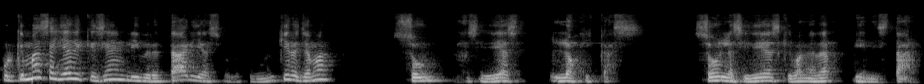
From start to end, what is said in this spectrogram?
Porque más allá de que sean libertarias o lo que quieras llamar, son las ideas lógicas, son las ideas que van a dar bienestar.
